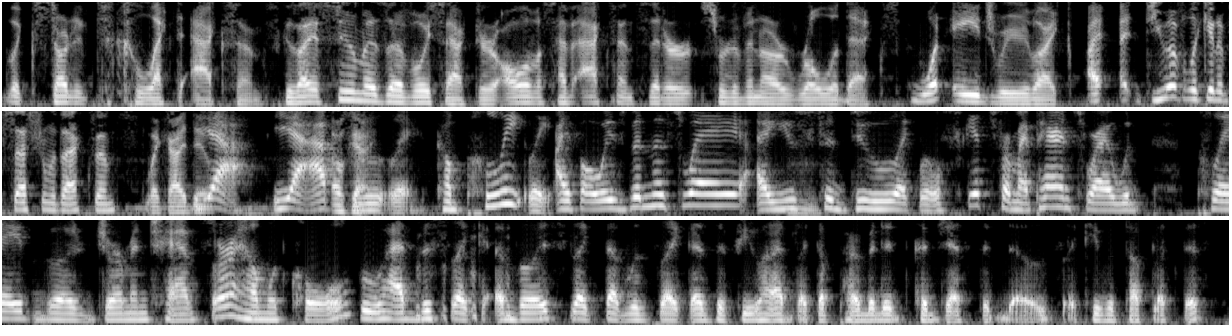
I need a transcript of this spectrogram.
like started to collect accents? Because I assume as a voice actor, all of us have accents that are sort of in our Rolodex. What age were you like? I, I, do you have like an obsession with accents, like I do? Yeah, yeah, absolutely. Completely. I've always been this way. I used to do like little skits for my parents where I would play the German chancellor, Helmut Kohl, who had this like a voice like that was like as if you had like a permanent congested nose. Like he would talk like this.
